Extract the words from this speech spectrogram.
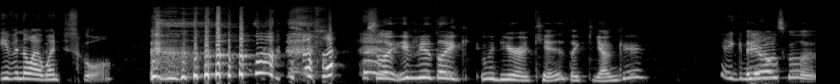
even though I went to school. so if you like when you were a kid, like younger, Like, in middle- school,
